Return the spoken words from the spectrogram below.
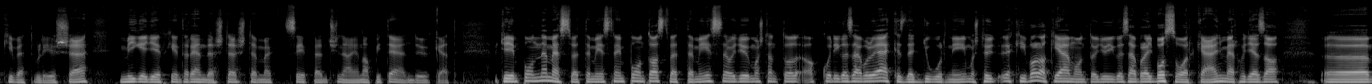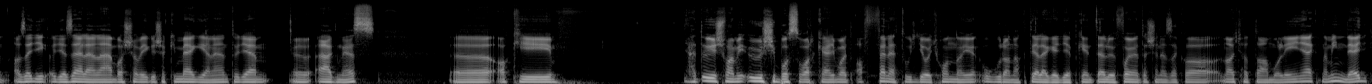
kivetülése, míg egyébként a rendes teste meg szépen csinálja napi teendőket. Úgyhogy én pont nem ezt vettem észre, én pont azt vettem észre, hogy ő mostantól akkor igazából ő elkezdett gyúrni. Most ő, neki valaki elmondta, hogy ő igazából egy boszorkány, mert hogy ez a, az egyik, hogy az ellenlábasa végül is, aki megjelent, ugye Agnes, aki hát ő is valami ősi boszorkány volt, a fene tudja, hogy honnan jön, ugranak tényleg egyébként elő folyamatosan ezek a nagyhatalmú lények, na mindegy,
